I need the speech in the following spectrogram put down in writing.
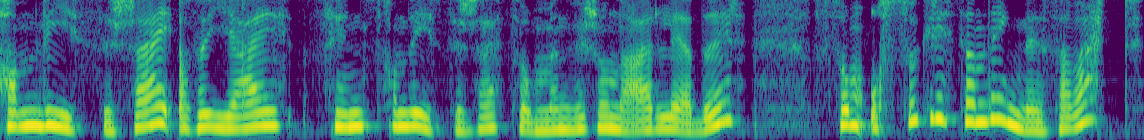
han viser seg altså Jeg syns han viser seg som en visjonær leder, som også Christian Ringnes har vært.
